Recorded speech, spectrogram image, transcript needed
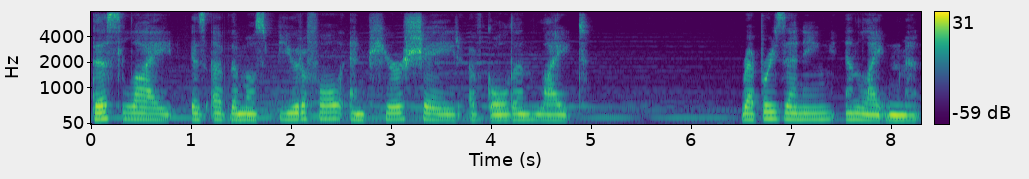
This light is of the most beautiful and pure shade of golden light, representing enlightenment.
